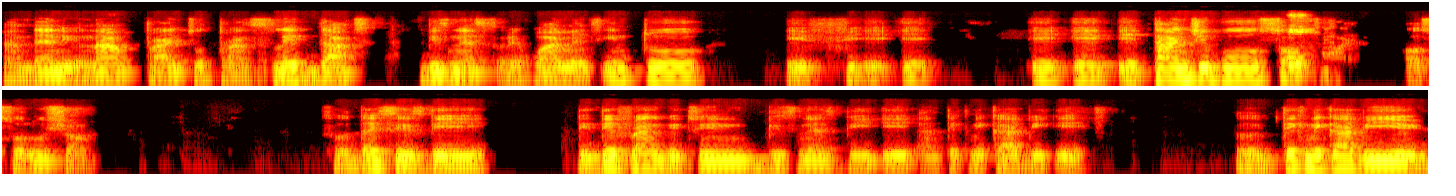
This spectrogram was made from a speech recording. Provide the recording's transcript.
And then you now try to translate that business requirements into a, a, a, a, tangible software or solution. So this is the, the difference between business BA and technical BA. So technical BA, you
